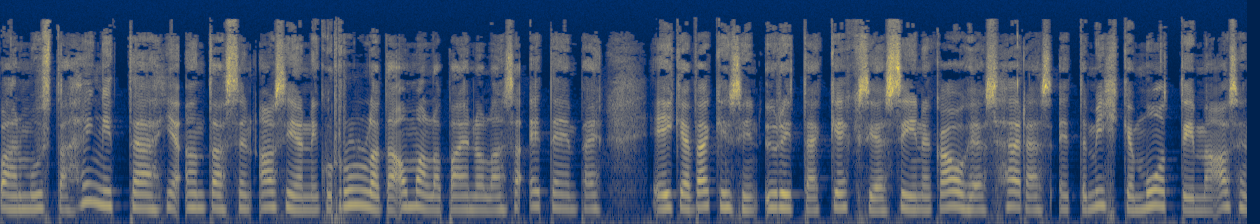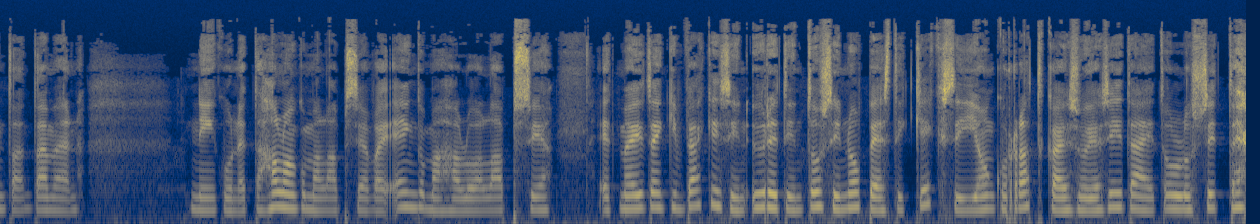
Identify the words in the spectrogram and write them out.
vaan muistaa hengittää ja antaa sen asian niin rullata omalla painollansa eteenpäin, eikä väkisin yrittää keksiä siinä kauheassa hädässä, että mihkä muottiin mä asentan tämän, niin kuin, että haluanko mä lapsia vai enkö mä halua lapsia. Että mä jotenkin väkisin yritin tosi nopeasti keksiä jonkun ratkaisun ja siitä ei tullut sitten,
